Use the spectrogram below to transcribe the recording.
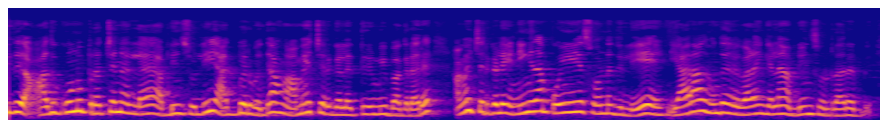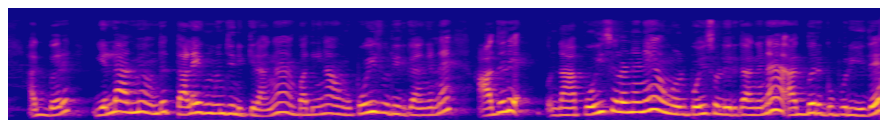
இது அதுக்கு ஒன்றும் பிரச்சனை இல்லை அப்படின்னு சொல்லி அக்பர் வந்து அவங்க அமைச்சர்களை திரும்பி பார்க்குறாரு. அமைச்சர்களே நீங்கள் தான் பொய்யே சொன்னது இல்லையே. யாராவது வந்து விளங்கலாம் அப்படின்னு சொல்கிறாரு அக்பர். எல்லாருமே வந்து தலை மூஞ்சி நிற்கிறாங்க பார்த்தீங்கன்னா அவங்க பொய் சொல்லியிருக்காங்கன்னு அதிலே நான் பொய் சொல்லணுன்னே அவங்க ஒரு பொய் சொல்லியிருக்காங்கன்னு அக்பருக்கு புரியுது.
